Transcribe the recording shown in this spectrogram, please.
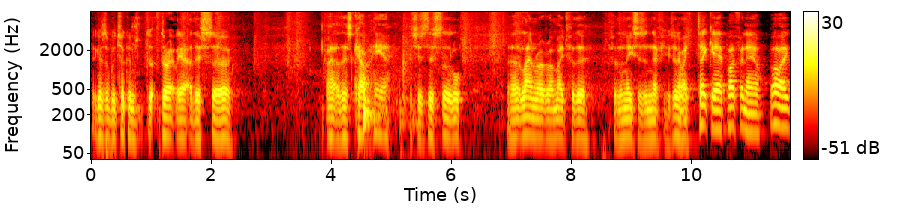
because we took them directly out of this uh, out of this cut here, which is this little uh, Land Rover I made for the for the nieces and nephews. Anyway, take care. Bye for now. Bye.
